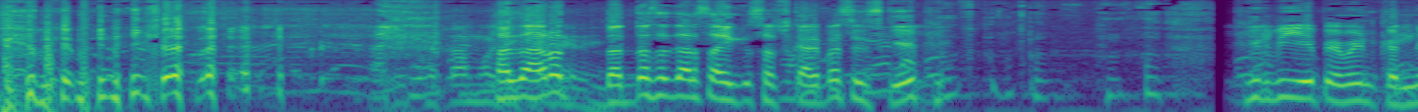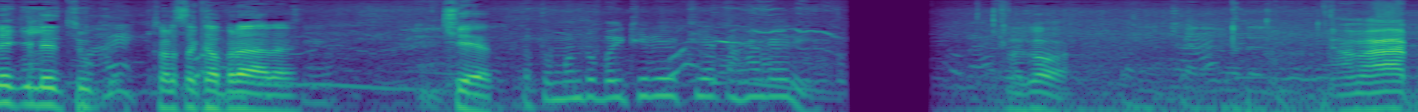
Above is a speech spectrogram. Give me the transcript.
पेमेंट नहीं कर रहा है। हज़ारों दस दस हज़ार सब्सक्राइबर्स इसके फिर भी ये पेमेंट करने के लिए चुप थोड़ा सा घबरा रहा है। चेयर तो तुम तो बैठी रही थी कहाँ गई? हम आप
